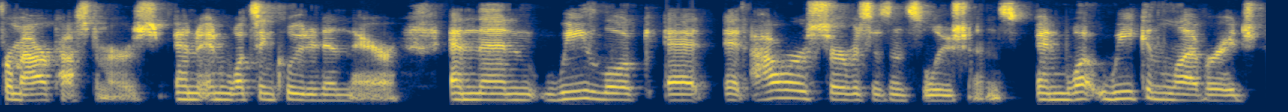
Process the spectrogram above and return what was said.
from our customers and, and what's included in there. And then we look at, at our services and solutions and what we can leverage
